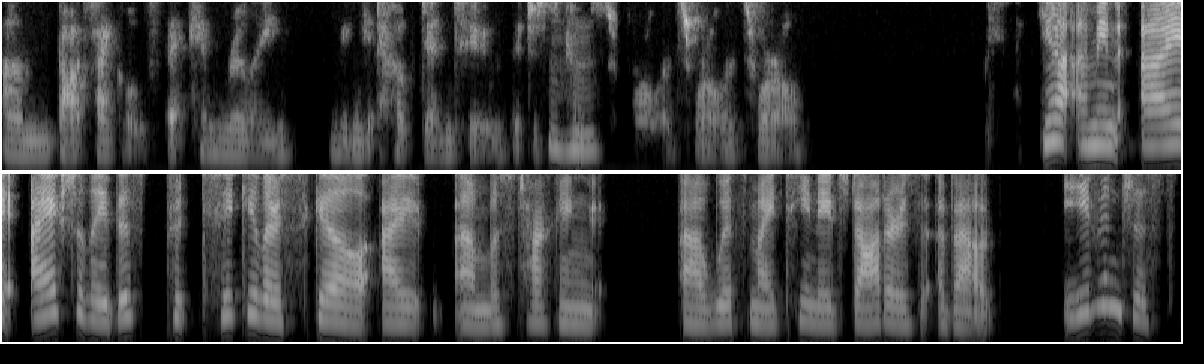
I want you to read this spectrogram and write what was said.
um, thought cycles that can really we can get hooked into that just mm-hmm. swirl and swirl and swirl. Yeah, I mean, I I actually this particular skill I um, was talking uh, with my teenage daughters about even just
